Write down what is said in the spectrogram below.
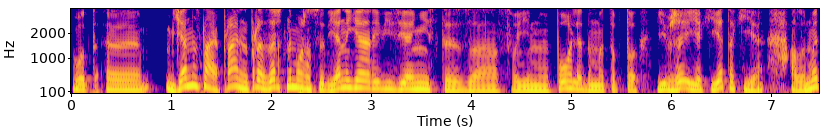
От е, я не знаю, правильно, правильно, зараз не можна судити. Я не є ревізіоніст за своїми поглядами, тобто і вже як є, так є. Але ми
